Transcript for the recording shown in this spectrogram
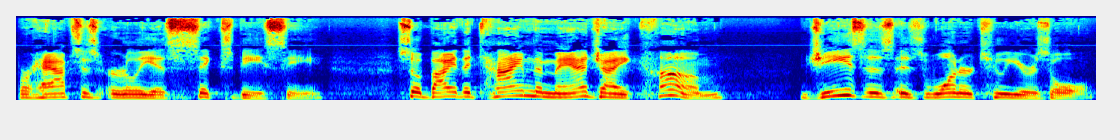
perhaps as early as 6 BC. So, by the time the Magi come, Jesus is one or two years old.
